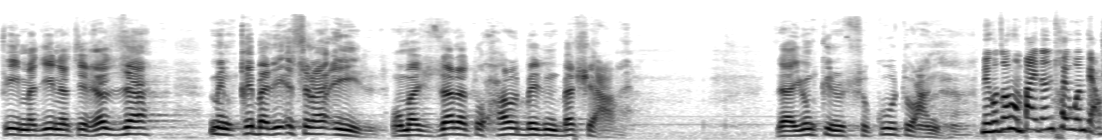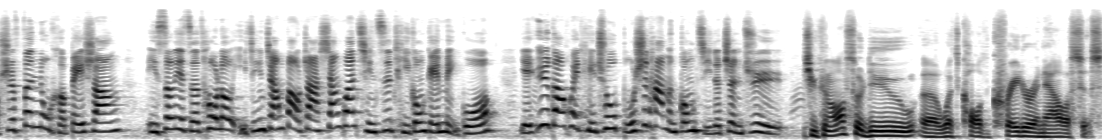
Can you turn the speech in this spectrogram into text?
في مدينة غزة من قبل إسرائيل ومجزرة حرب بشعة 美国总统拜登推文表示愤怒和悲伤，以色列则透露已经将爆炸相关情资提供给美国，也预告会提出不是他们攻击的证据。You can also do what's called crater analysis.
